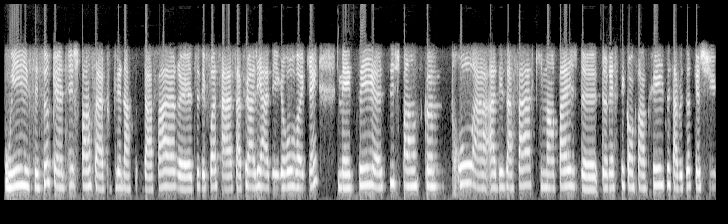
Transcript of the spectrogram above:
Oui, c'est sûr que tu sais, je pense à tout plein d'affaires. tu sais, des fois, ça, ça peut aller à des gros requins, mais tu sais, si je pense comme trop à, des affaires qui m'empêchent de, rester concentrée. Tu sais, ça veut dire que je suis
